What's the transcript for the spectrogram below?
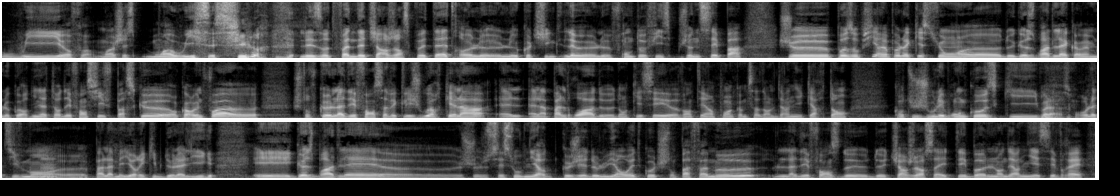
Oui, enfin moi, moi oui, c'est sûr. Les autres fans des Chargers peut-être. Le, le coaching, le, front office, je ne sais pas. Je pose aussi un peu la question euh, de Gus Bradley quand même, le coordinateur défensif, parce que euh, encore une fois, euh, je trouve que la défense avec les joueurs qu'elle a, elle, elle a pas le droit de- d'encaisser euh, 21 points comme ça dans le dernier quart-temps. Quand tu joues les Broncos, qui voilà sont relativement euh, pas la meilleure équipe de la ligue, et Gus Bradley, euh, je, ses souvenirs que j'ai de lui en head coach sont pas fameux. La défense de, de Chargers a été bonne l'an dernier, c'est vrai.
